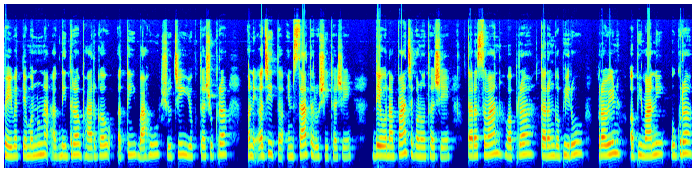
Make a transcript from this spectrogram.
ભૈવત્ય મનુના અગ્નિધ્ર, ભાર્ગવ, અતિ, બાહુ, શુચિ, યુક્ત, શુક્ર અને અજિત એમ સાત ઋષિ થશે. દેવોના પાંચ ગણો થશે. તરસવાન, વપ્ર, તરંગભીરુ, પ્રવીણ, અભિમાની, ઉગ્ર,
